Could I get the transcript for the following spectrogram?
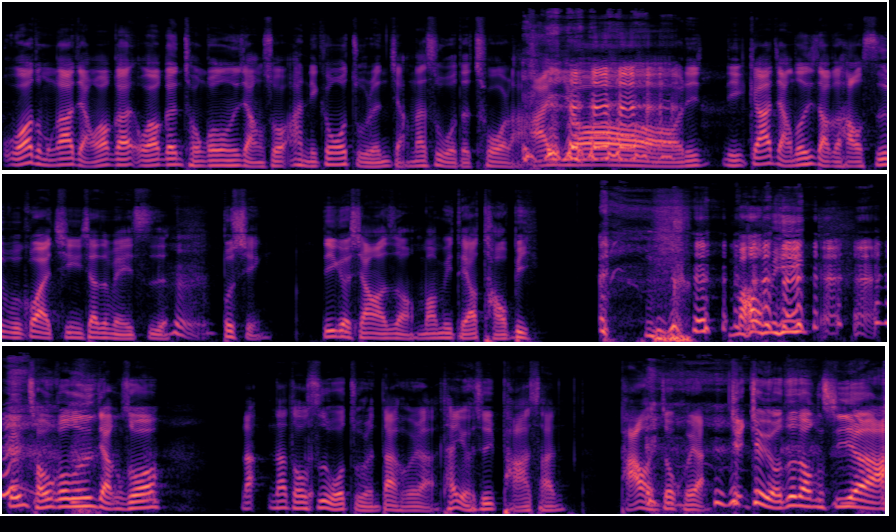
我要怎么跟他讲？我要跟我要跟宠物沟通师讲说：啊，你跟我主人讲，那是我的错啦。哎呦，你你跟他讲，都去找个好师傅过来亲一下就没事。不行，第一个想法是哦：猫咪得要逃避。猫咪跟宠物沟通师讲说：那那都是我主人带回来，他有一次去爬山，爬完之后回来就就有这东西了。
